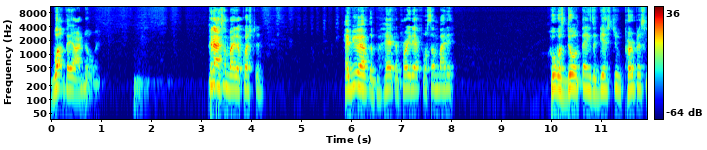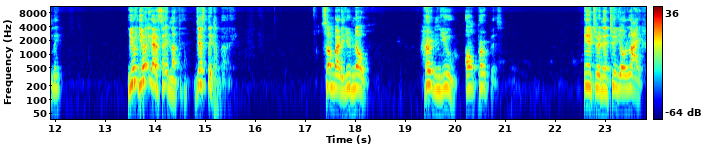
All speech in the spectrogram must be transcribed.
what they are doing. Can I ask somebody a question? Have you ever had to pray that for somebody who was doing things against you purposely? You, you ain't got to say nothing. Just think about it. Somebody you know hurting you on purpose, entering into your life,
